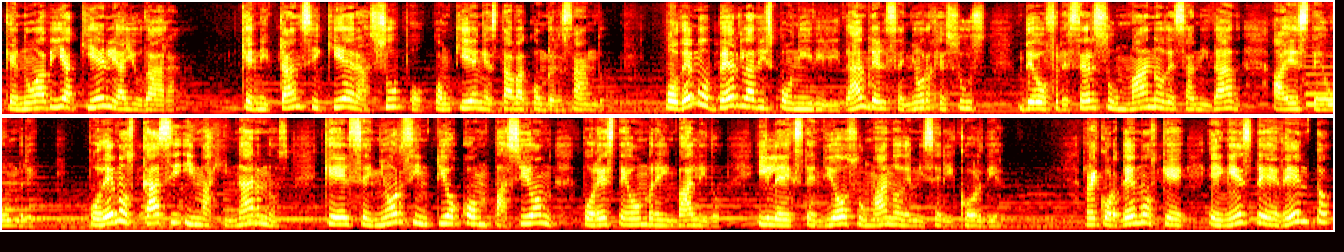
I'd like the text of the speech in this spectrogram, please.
que no había quien le ayudara, que ni tan siquiera supo con quién estaba conversando. Podemos ver la disponibilidad del Señor Jesús de ofrecer su mano de sanidad a este hombre. Podemos casi imaginarnos que el Señor sintió compasión por este hombre inválido y le extendió su mano de misericordia. Recordemos que en este evento,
